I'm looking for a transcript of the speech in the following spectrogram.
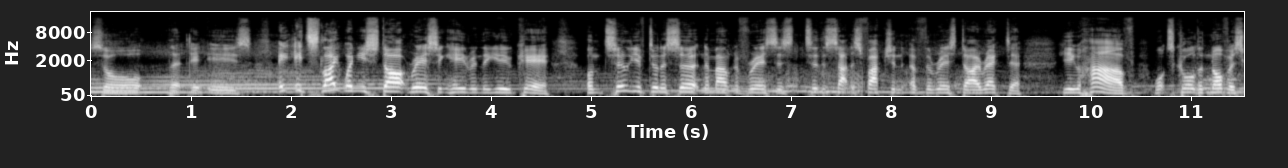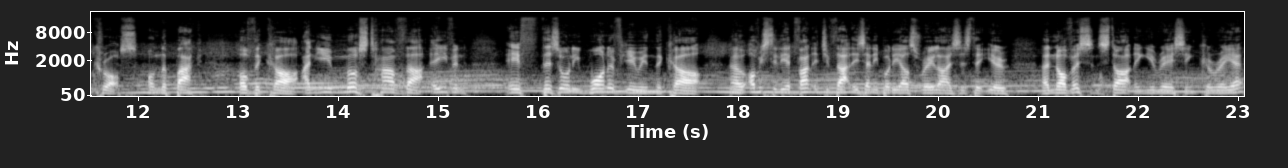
so that it is it, it's like when you start racing here in the UK until you've done a certain amount of races to the satisfaction of the race director you have what's called a novice cross on the back of the car and you must have that even if there's only one of you in the car. Now, obviously, the advantage of that is anybody else realises that you're a novice and starting your racing career.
